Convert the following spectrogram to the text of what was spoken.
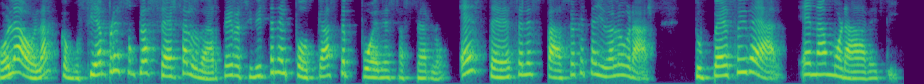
Hola, hola, como siempre es un placer saludarte y recibirte en el podcast de Puedes Hacerlo. Este es el espacio que te ayuda a lograr tu peso ideal enamorada de ti.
